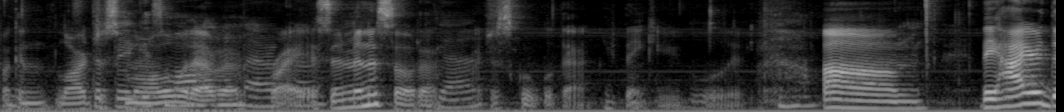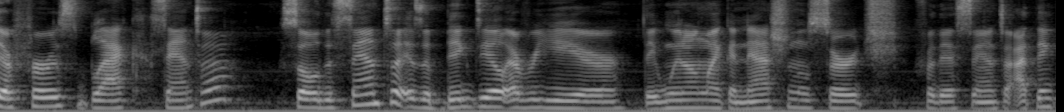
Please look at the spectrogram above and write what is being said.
fucking largest biggest mall or mall whatever. America. Right. It's in Minnesota. I just googled that. You thank you. You googled it. Mhm. Um, they hired their first black Santa. So the Santa is a big deal every year. They went on like a national search for their Santa. I think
